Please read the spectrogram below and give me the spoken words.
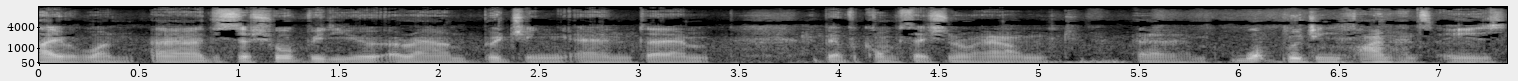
Hi everyone, uh, this is a short video around bridging and um, a bit of a conversation around um, what bridging finance is,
